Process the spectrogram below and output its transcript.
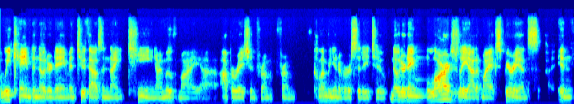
We came to Notre Dame in 2019. I moved my uh, operation from, from Columbia University to Notre Dame largely out of my experience in,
